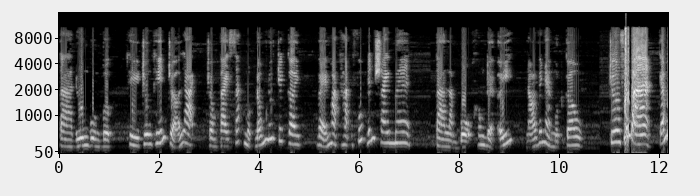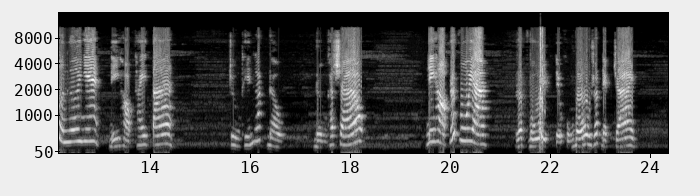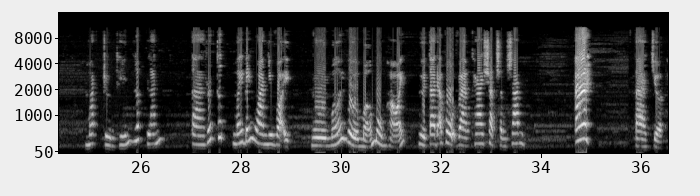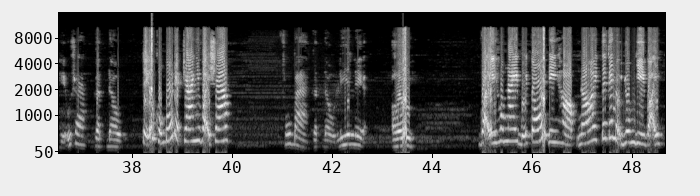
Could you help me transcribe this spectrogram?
Ta đương buồn bực, thì Trương Thiến trở lại, trong tay sách một đống nước trái cây, vẻ mặt hạnh phúc đến say mê. Ta làm bộ không để ý, nói với nàng một câu. Trương Phú Bà, cảm ơn ngươi nha, đi họp thay ta. Trương Thiến lắc đầu, đừng khách sáo. Đi họp rất vui à? Rất vui, tiểu khủng bố rất đẹp trai. Mắt Trương Thiến lấp lánh, ta rất thích mấy bé ngoan như vậy. Người mới vừa mở mồm hỏi, người ta đã vội vàng khai sạch sành xanh. a ta chợt hiểu ra, gật đầu. Tiểu khủng bố đẹp trai như vậy sao? Phú bà gật đầu lia lịa. Ừ. Vậy hôm nay buổi tối đi họp nói tới cái nội dung gì vậy?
